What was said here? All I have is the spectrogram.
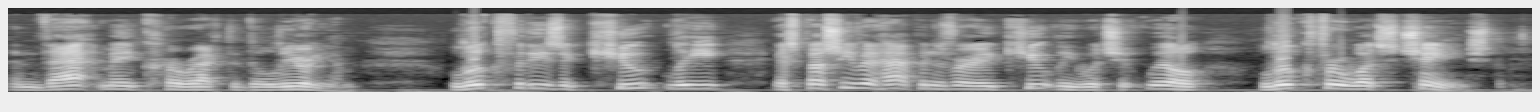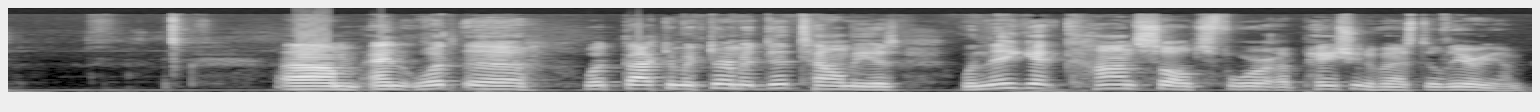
and that may correct the delirium. Look for these acutely, especially if it happens very acutely, which it will. Look for what's changed. Um, and what uh, what Dr. McDermott did tell me is when they get consults for a patient who has delirium,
